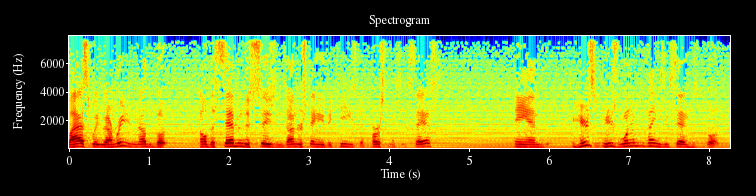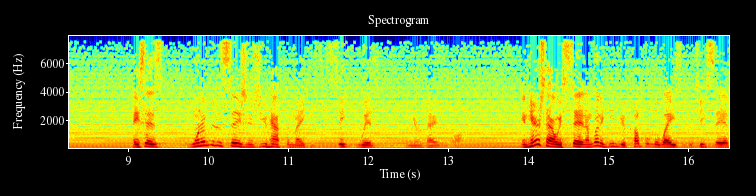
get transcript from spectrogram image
last week, but I'm reading another book called The Seven Decisions Understanding the Keys to Personal Success. And here's, here's one of the things he said in his book. He says, One of the decisions you have to make is to seek wisdom in your daily life. And here's how he said, I'm going to give you a couple of the ways in which he said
